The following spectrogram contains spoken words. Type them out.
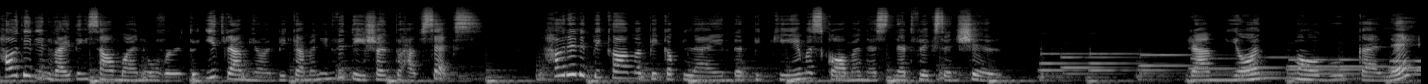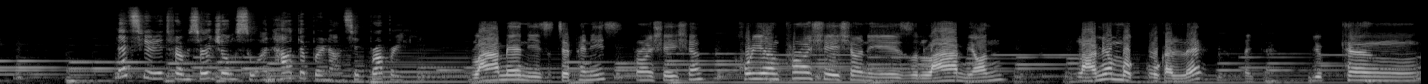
how did inviting someone over to eat ramyun become an invitation to have sex? How did it become a pickup line that became as common as Netflix and chill? Ramyon mogukale? Let's hear it from Sir Jong-soo on how to pronounce it properly. Ramen is Japanese pronunciation. Korean pronunciation is 라면. 라면 먹고 갈래? Like that. You can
